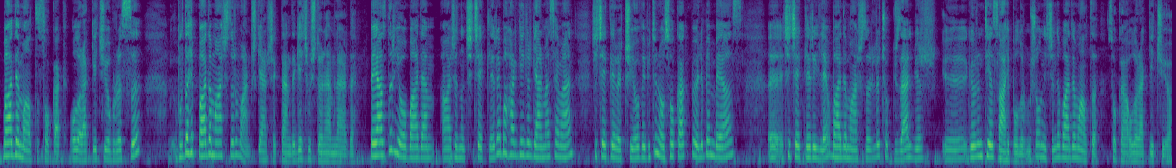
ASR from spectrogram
Bademaltı sokak olarak geçiyor burası. Burada hep badem ağaçları varmış gerçekten de geçmiş dönemlerde. Beyazdır ya o badem ağacının çiçekleri. Bahar gelir gelmez hemen çiçekler açıyor ve bütün o sokak böyle bembeyaz e, çiçekleriyle, badem ağaçlarıyla çok güzel bir e, görüntüye sahip olurmuş. Onun için de Bademaltı sokağı olarak geçiyor.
